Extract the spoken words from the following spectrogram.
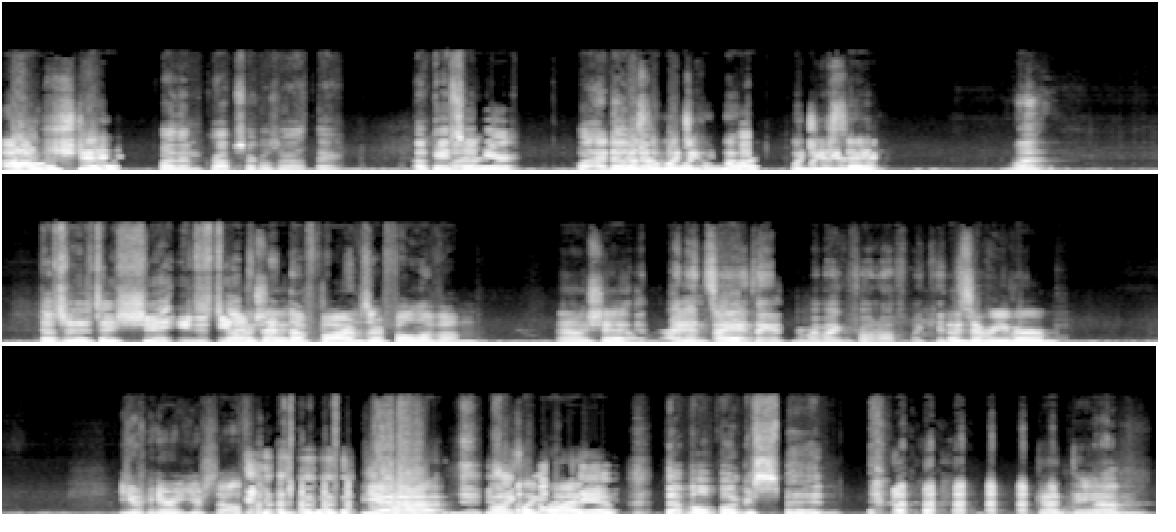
Oh shit! why them crop circles are out there. Okay, so here. Well, I know. Joseph, what'd you what, what'd you say? what? Doesn't it say shit? You just yell. I said shit. the farms are full of them. Oh shit! I, I didn't say I- anything. I turned my microphone off. My kid. It kid. was a reverb. You hear it yourself? Yeah. He's I was like, "God what? damn, that motherfucker's spitting. God damn. Um,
